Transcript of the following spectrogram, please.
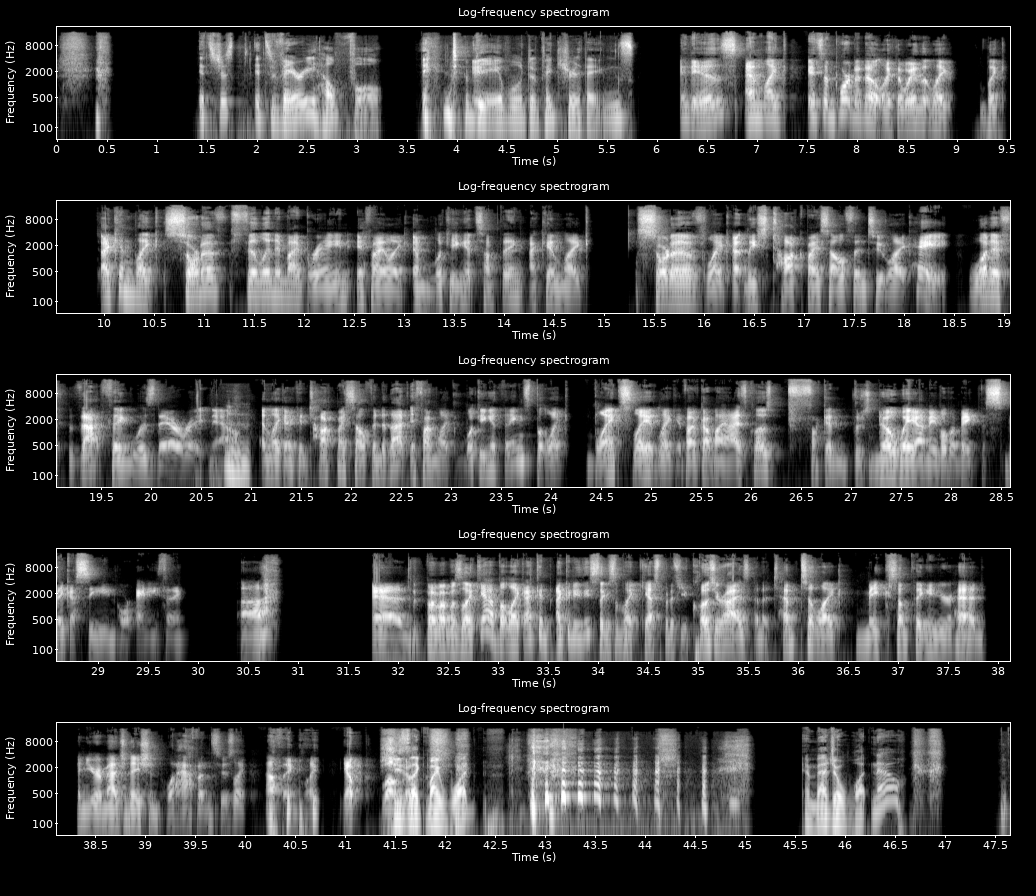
It's just it's very helpful to be It- able to picture things. It is and like it's important to note like the way that like like i can like sort of fill in in my brain if i like am looking at something. I can like sort of like at least talk myself into like hey what if that thing was there right now Mhm. and like i can talk myself into that if i'm like looking at things but like blank slate like if i've got my eyes closed fucking there's no way i'm able to make this make a scene or anything uh and my mom was like yeah but like i could i could do these things i'm like yes but if you close your eyes and attempt to like make something in your head and your imagination what happens she's like nothing like yep She's like, my what? Imagine what now?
